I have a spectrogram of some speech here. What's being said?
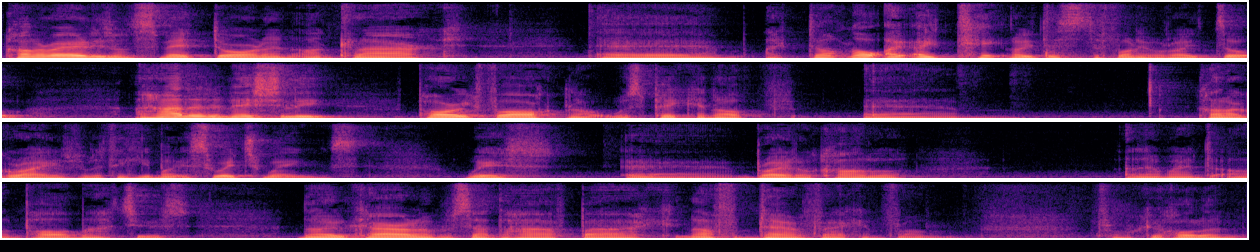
Conor Early's on Smith, Durnin on Clark. Um, I don't know. I, I think like this is the funny one, right? So I had it initially. Pádraig Faulkner was picking up um, Conor Grimes, but I think he might switch wings with um, Brian O'Connell, and then went on Paul Matthews. Niall Carlin was at the half back, not from Townfecken, from from Cuchulainn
